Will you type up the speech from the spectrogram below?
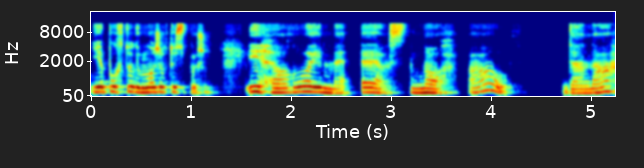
Я повторю, може хтось пише. Ich räume erst noch auf, danach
